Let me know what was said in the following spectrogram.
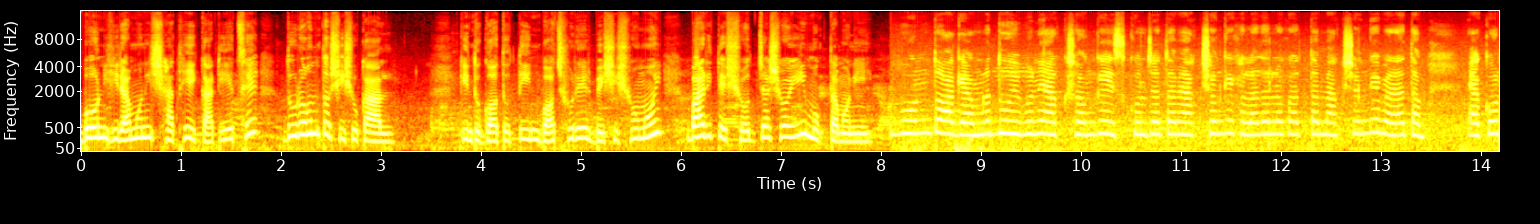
বোন হীরামণির সাথেই কাটিয়েছে দুরন্ত শিশুকাল। কিন্তু গত তিন বছরের বেশি সময় বাড়িতে শয্যাশয়ী মুক্তামণি। বোন তো আগে আমরা দুই বোনে একসঙ্গে স্কুল যেতাম একসঙ্গে খেলাধুলা করতাম একসঙ্গে বেড়াতাম। এখন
